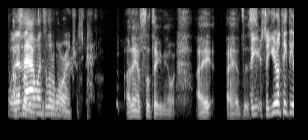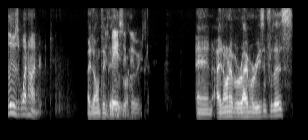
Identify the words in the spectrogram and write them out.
Well, I'm then that one's a little more interesting. I think I'm still taking the over. I I have this. So you, so you don't think they lose 100? I don't think they lose basically 100. What you're saying. and I don't have a rhyme or reason for this.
